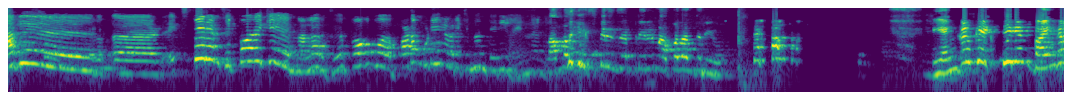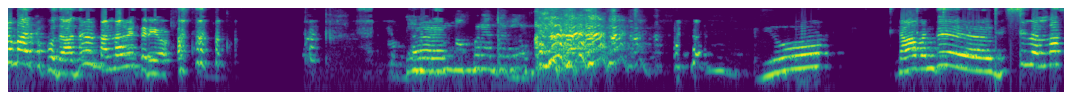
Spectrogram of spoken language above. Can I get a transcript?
அது எக்ஸ்பீரியன்ஸ் இப்போதைக்கு நல்லா இருக்கு. போக போக படம் முடியிற வரைக்கும் தான் தெரியும் என்னன்னு. நம்மளுக்கு எக்ஸ்பீரியன்ஸ் எப்படி இருக்குன்னு அப்பதான் தெரியும். எங்களுக்கு எக்ஸ்பீரியன்ஸ் பயங்கரமா இருக்க போகுது. அது நல்லாவே தெரியும். ஐயோ நான் வந்து விசில் எல்லாம்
